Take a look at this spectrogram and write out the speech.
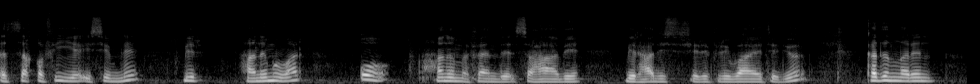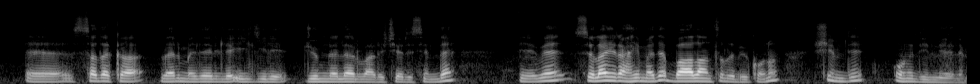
Es-Sakafiye isimli bir hanımı var. O hanımefendi sahabi bir hadis-i şerif rivayet ediyor. Kadınların e, sadaka vermeleriyle ilgili cümleler var içerisinde E, ve sıla-i rahime de bağlantılı bir konu. Şimdi onu dinleyelim.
